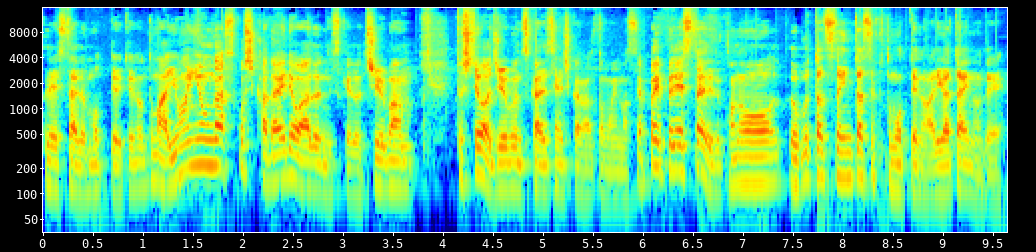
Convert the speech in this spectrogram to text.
プレイスタイルを持っているというのと、まあ、4-4が少し課題ではあるんですけど、中盤としては十分使える選手かなと思います。やっぱりプレイスタイルこのロブタツとインターセプト持ってるのはありがたいので、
